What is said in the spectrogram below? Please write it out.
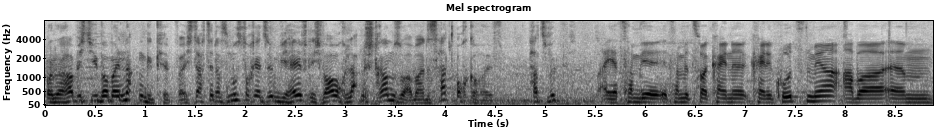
und dann habe ich die über meinen Nacken gekippt, weil ich dachte, das muss doch jetzt irgendwie helfen. Ich war auch lattenstramm so, aber das hat auch geholfen. Hat's wirklich. Ah, Jetzt haben wir, jetzt haben wir zwar keine, keine kurzen mehr, aber ähm,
